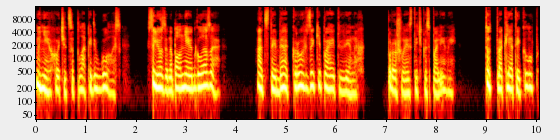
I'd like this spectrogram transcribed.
Мне хочется плакать в голос. Слезы наполняют глаза. От стыда кровь закипает в венах. Прошлая стычка с Полиной. Тот проклятый клуб.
